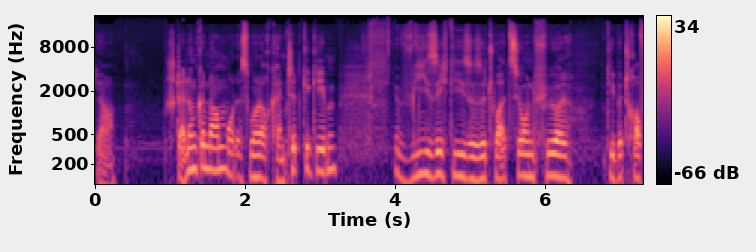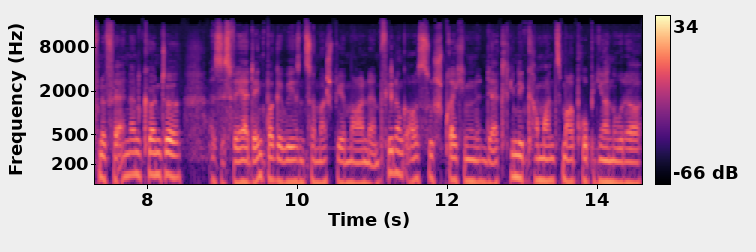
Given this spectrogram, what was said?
ja, Stellung genommen oder es wurde auch kein Tipp gegeben, wie sich diese Situation für die Betroffene verändern könnte. Also es wäre ja denkbar gewesen, zum Beispiel mal eine Empfehlung auszusprechen, in der Klinik kann man es mal probieren oder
